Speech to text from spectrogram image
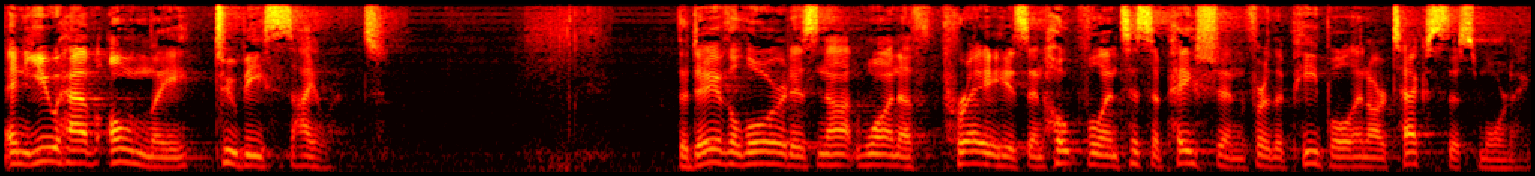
and you have only to be silent. The day of the Lord is not one of praise and hopeful anticipation for the people in our text this morning.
